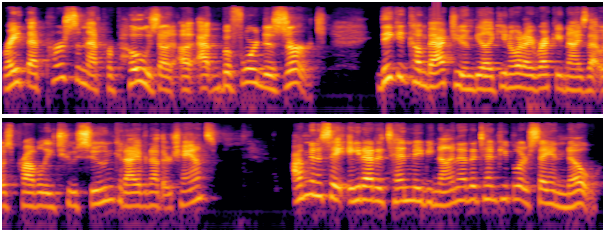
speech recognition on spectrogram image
right? That person that proposed uh, uh, before dessert, they could come back to you and be like, you know what, I recognize that was probably too soon. Could I have another chance? I'm going to say eight out of 10, maybe nine out of 10 people are saying no.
